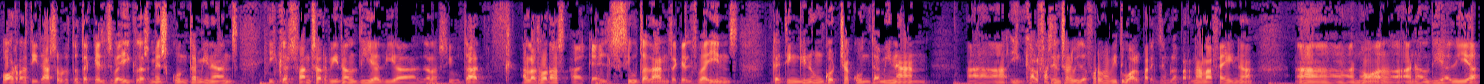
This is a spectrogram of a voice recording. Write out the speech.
o retirar sobretot aquells vehicles més contaminants i que es fan servir en el dia a dia de la ciutat aleshores aquells ciutadans, aquells veïns que tinguin un cotxe contaminant eh, i que el facin servir de forma habitual per exemple per anar a la feina eh, no? en el dia a dia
